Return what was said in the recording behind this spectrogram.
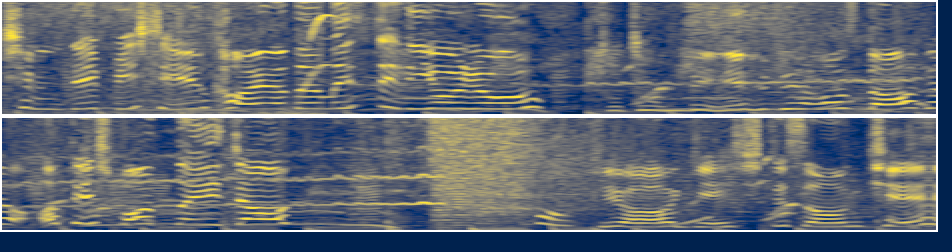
içimde bir şeyin kaynadığını hissediyorum. Tutun beni biraz daha ve ateş patlayacak. Of ya geçti sanki.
